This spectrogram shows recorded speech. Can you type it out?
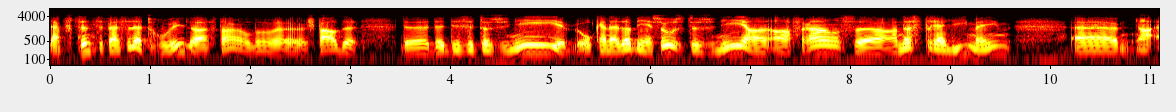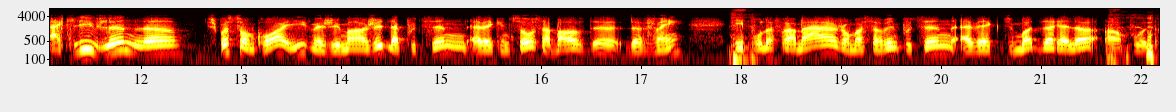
la poutine, c'est facile à trouver là, à cette heure. Là. Euh, je parle de, de, des États-Unis, au Canada, bien sûr, aux États-Unis, en, France, euh, en Australie même. Euh, à Cleveland, là, je sais pas si vas me croire, Yves, mais j'ai mangé de la poutine avec une sauce à base de, de vin et pour le fromage, on m'a servi une poutine avec du mozzarella en poudre.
